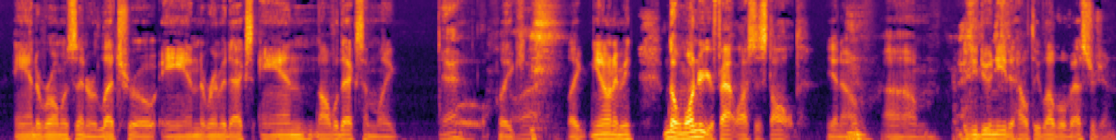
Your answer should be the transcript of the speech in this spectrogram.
and Aromasin or Letro and Arimidex and Nolvadex, I'm like, Yeah. whoa, like like you know what I mean. No wonder your fat loss is stalled. You know, Hmm. um, because you do need a healthy level of estrogen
